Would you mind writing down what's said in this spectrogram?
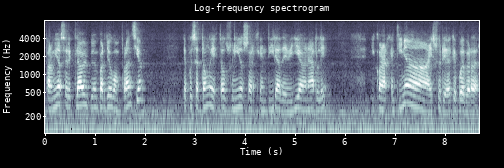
Para mí va a ser clave el primer partido con Francia, después Tonga y Estados Unidos Argentina debería ganarle, y con Argentina es una realidad que puede perder.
